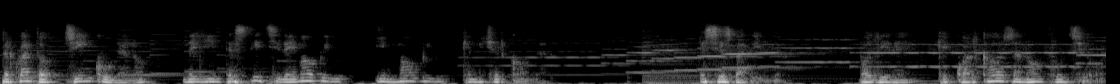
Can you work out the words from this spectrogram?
per quanto si incuneno negli interstizi dei mobili immobili che mi circondano. E se sbadiglio, vuol dire che qualcosa non funziona.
